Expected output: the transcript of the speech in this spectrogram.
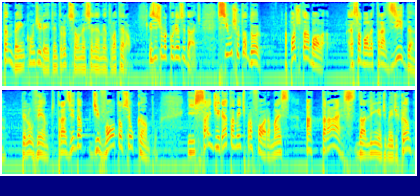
também com direito à introdução nesse alinhamento lateral. Existe uma curiosidade. Se o chutador, após chutar a bola, essa bola é trazida pelo vento, trazida de volta ao seu campo e sai diretamente para fora, mas atrás da linha de meio de campo,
